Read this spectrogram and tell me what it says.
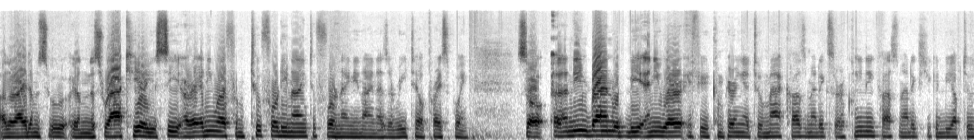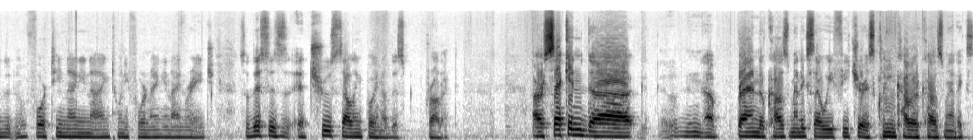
Other items in this rack here you see are anywhere from $2.49 to $4.99 as a retail price point. So a name brand would be anywhere, if you're comparing it to MAC Cosmetics or Clinique Cosmetics, you could be up to $14.99, $24.99 range. So this is a true selling point of this product. Our second uh, uh, brand of cosmetics that we feature is Clean Color Cosmetics.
